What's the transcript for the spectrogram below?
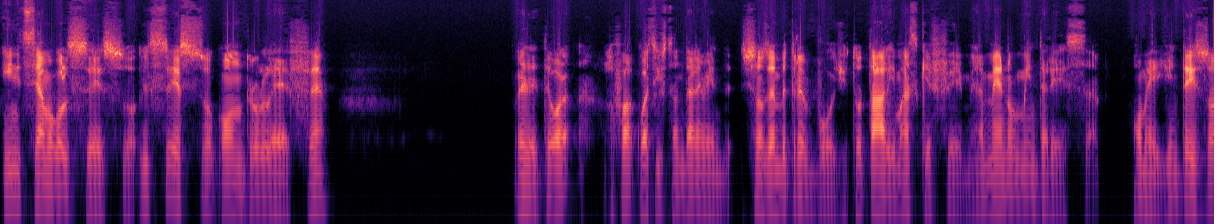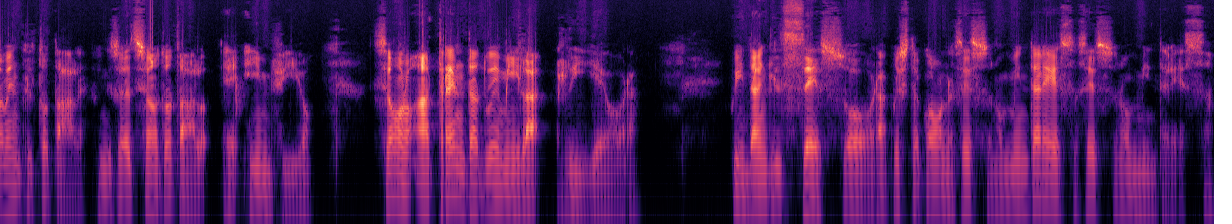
iniziamo col sesso. Il sesso, CTRL F. Vedete, ora lo fa quasi istantaneamente. Ci sono sempre tre voci, totali, maschi e femmine. A me non mi interessa, o meglio, inteso solamente il totale. Quindi seleziono totale e invio. Sono a 32.000 righe ora. Quindi anche il sesso ora, questa colonna sesso non mi interessa, sesso non mi interessa.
